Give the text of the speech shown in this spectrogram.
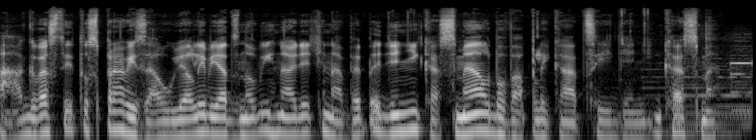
A ak vás tieto správy zaujali, viac nových nájdete na webe Denníka Sme alebo v aplikácii Denníka Sme.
